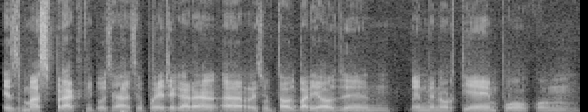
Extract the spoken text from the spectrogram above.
es más práctico, o sea, se puede llegar a, resultados variados en, menor tiempo, con, o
